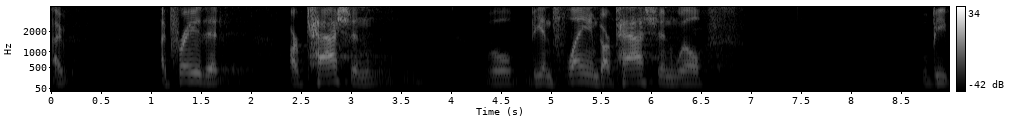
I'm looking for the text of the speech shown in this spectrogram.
I, I pray that our passion will be inflamed, our passion will, will be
